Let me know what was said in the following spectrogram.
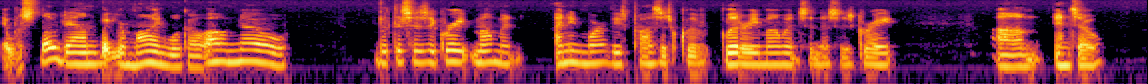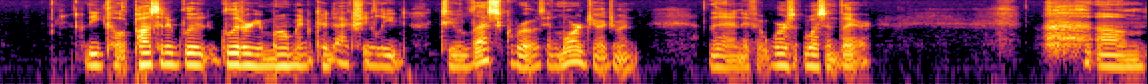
It will slow down but your mind will go oh no but this is a great moment. I need more of these positive gl- glittery moments and this is great. Um and so the positive gl- glittery moment could actually lead to less growth and more judgment than if it was, wasn't there. Um,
